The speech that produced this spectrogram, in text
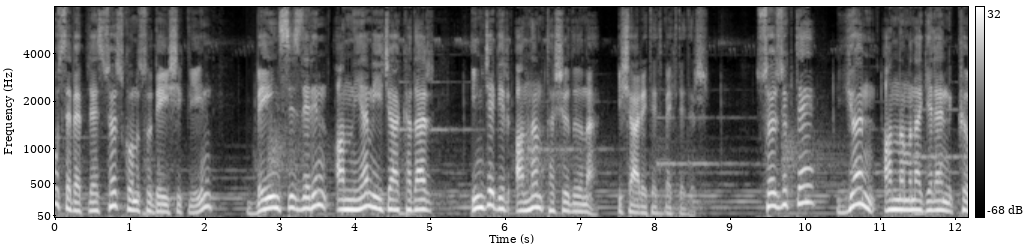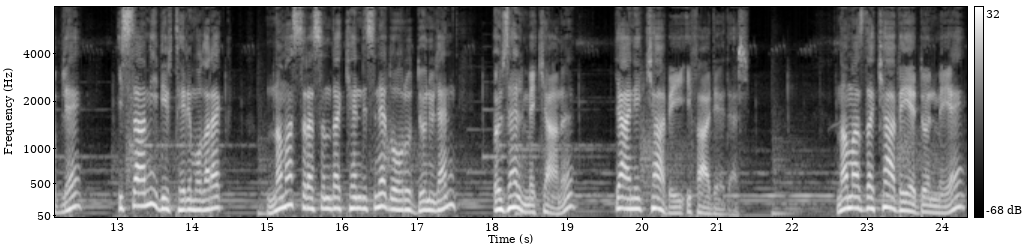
bu sebeple söz konusu değişikliğin, beyinsizlerin anlayamayacağı kadar ince bir anlam taşıdığına işaret etmektedir. Sözlükte yön anlamına gelen kıble, İslami bir terim olarak namaz sırasında kendisine doğru dönülen özel mekanı, yani Kabe'yi ifade eder. Namazda Kabe'ye dönmeye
